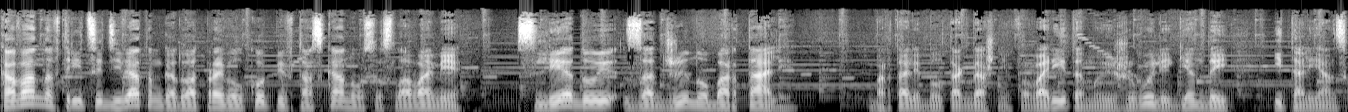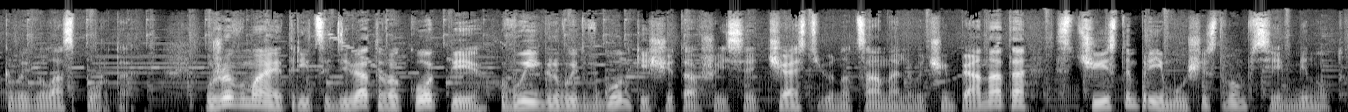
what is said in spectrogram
Каванна в 1939 году отправил Коппи в Тоскану со словами «Следуй за Джино Бартали», Бартали был тогдашним фаворитом и живой легендой итальянского велоспорта. Уже в мае 39-го Коппи выигрывает в гонке, считавшейся частью национального чемпионата, с чистым преимуществом в 7 минут.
